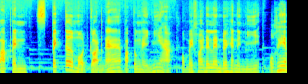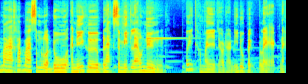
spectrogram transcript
ปรับเป็น Spectre Mode ก่อนนะ ปรับตรงไหนเนี่ย ผมไม่ค่อยได้เล่นด้วยแฮะในนี้ โอเคมาครับมาสำรวจดูอันนี้คือ Blacksmith แล้วหนึ่งเฮ้ยทำไมแถวๆนี้ดูแปลกๆนะ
